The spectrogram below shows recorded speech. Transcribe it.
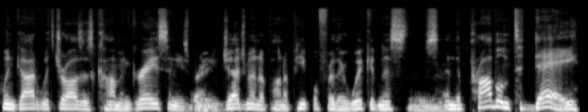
when God withdraws his common grace and he's bringing right. judgment upon a people for their wickedness. Mm-hmm. And the problem today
